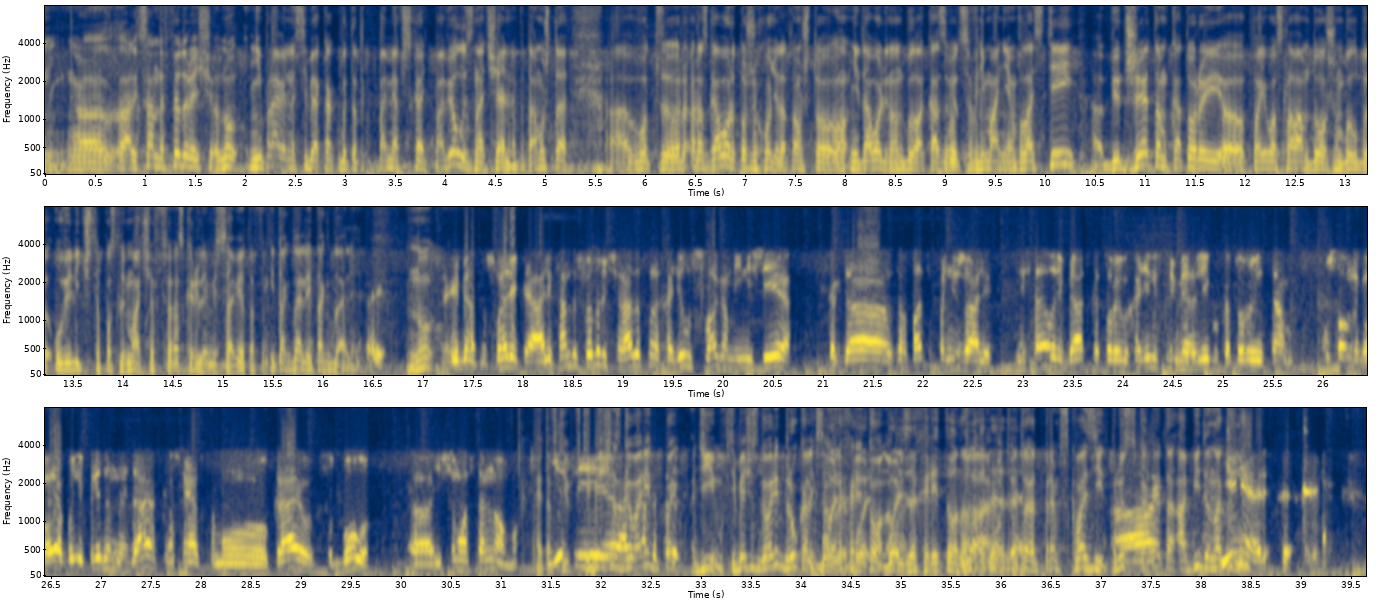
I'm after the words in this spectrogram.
Александр Федорович, ну, неправильно себя, как бы это помягче сказать, повел изначально? Потому что вот разговоры тоже ходят о том, что недоволен он был, оказывается, вниманием властей, бюджетом, который, по его словам, должен был бы увеличиться после матча с крыльями Советов и так далее, и так далее. Ну, Ребят, ну смотрите, Александр Федорович радостно ходил с флагом Енисея когда зарплаты понижали, не ставил ребят, которые выходили в премьер-лигу, которые там, условно говоря, были преданы, да, Красноярскому краю, футболу э, и всему остальному. Это в, те- в тебе сейчас говорит, по- Дим, в тебе сейчас говорит друг Александра Боль- боль- Харитонова. боль за Харитонова, Да, да, вот да. Это, это прям сквозит. Плюс А, какая-то обида на клуб. Не-не, ре-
